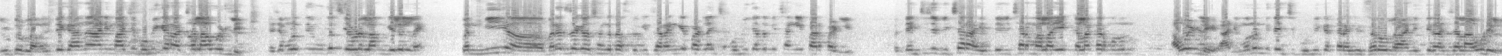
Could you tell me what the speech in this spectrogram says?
युट्यूबला म्हणजे ते गाणं आणि माझी भूमिका राज्याला आवडली. त्याच्यामुळे ते उगाच एवढं लांब गेलेलं नाही. पण मी बऱ्याच जागेवर सांगत असतो की जरांगे पाटलांची भूमिका तर मी चांगली पार पाडली. पण त्यांचे जे विचार आहेत ते विचार मला एक कलाकार म्हणून आवडले आणि म्हणून मी त्यांची भूमिका करायची ठरवलं आणि ती राज्याला आवडेल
